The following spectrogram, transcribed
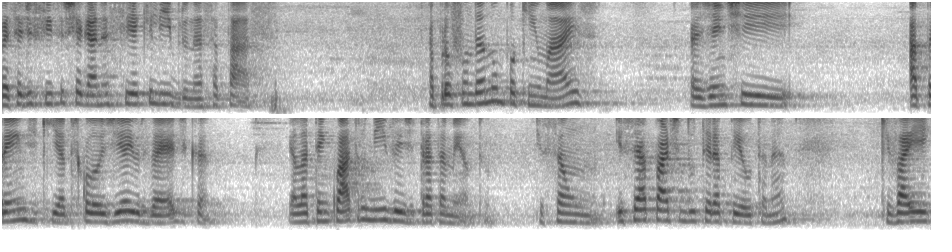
vai ser difícil chegar nesse equilíbrio, nessa paz. Aprofundando um pouquinho mais, a gente aprende que a psicologia ayurvédica ela tem quatro níveis de tratamento que são. Isso é a parte do terapeuta, né? Que vai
